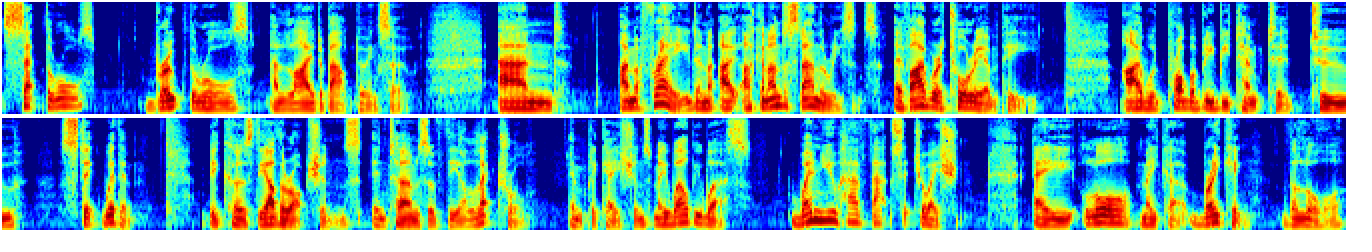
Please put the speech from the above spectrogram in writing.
set the rules, broke the rules, and lied about doing so. And I'm afraid, and I, I, can understand the reasons, if I were a Tory MP, I would probably be tempted to stick with him because the other options, in terms of the electoral implications, may well be worse. When you have that situation, a lawmaker breaking the law,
